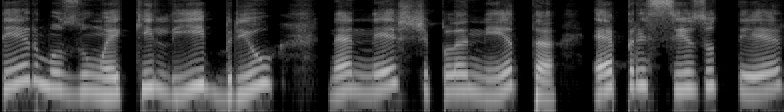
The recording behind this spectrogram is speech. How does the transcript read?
termos um equilíbrio né, neste planeta é preciso ter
